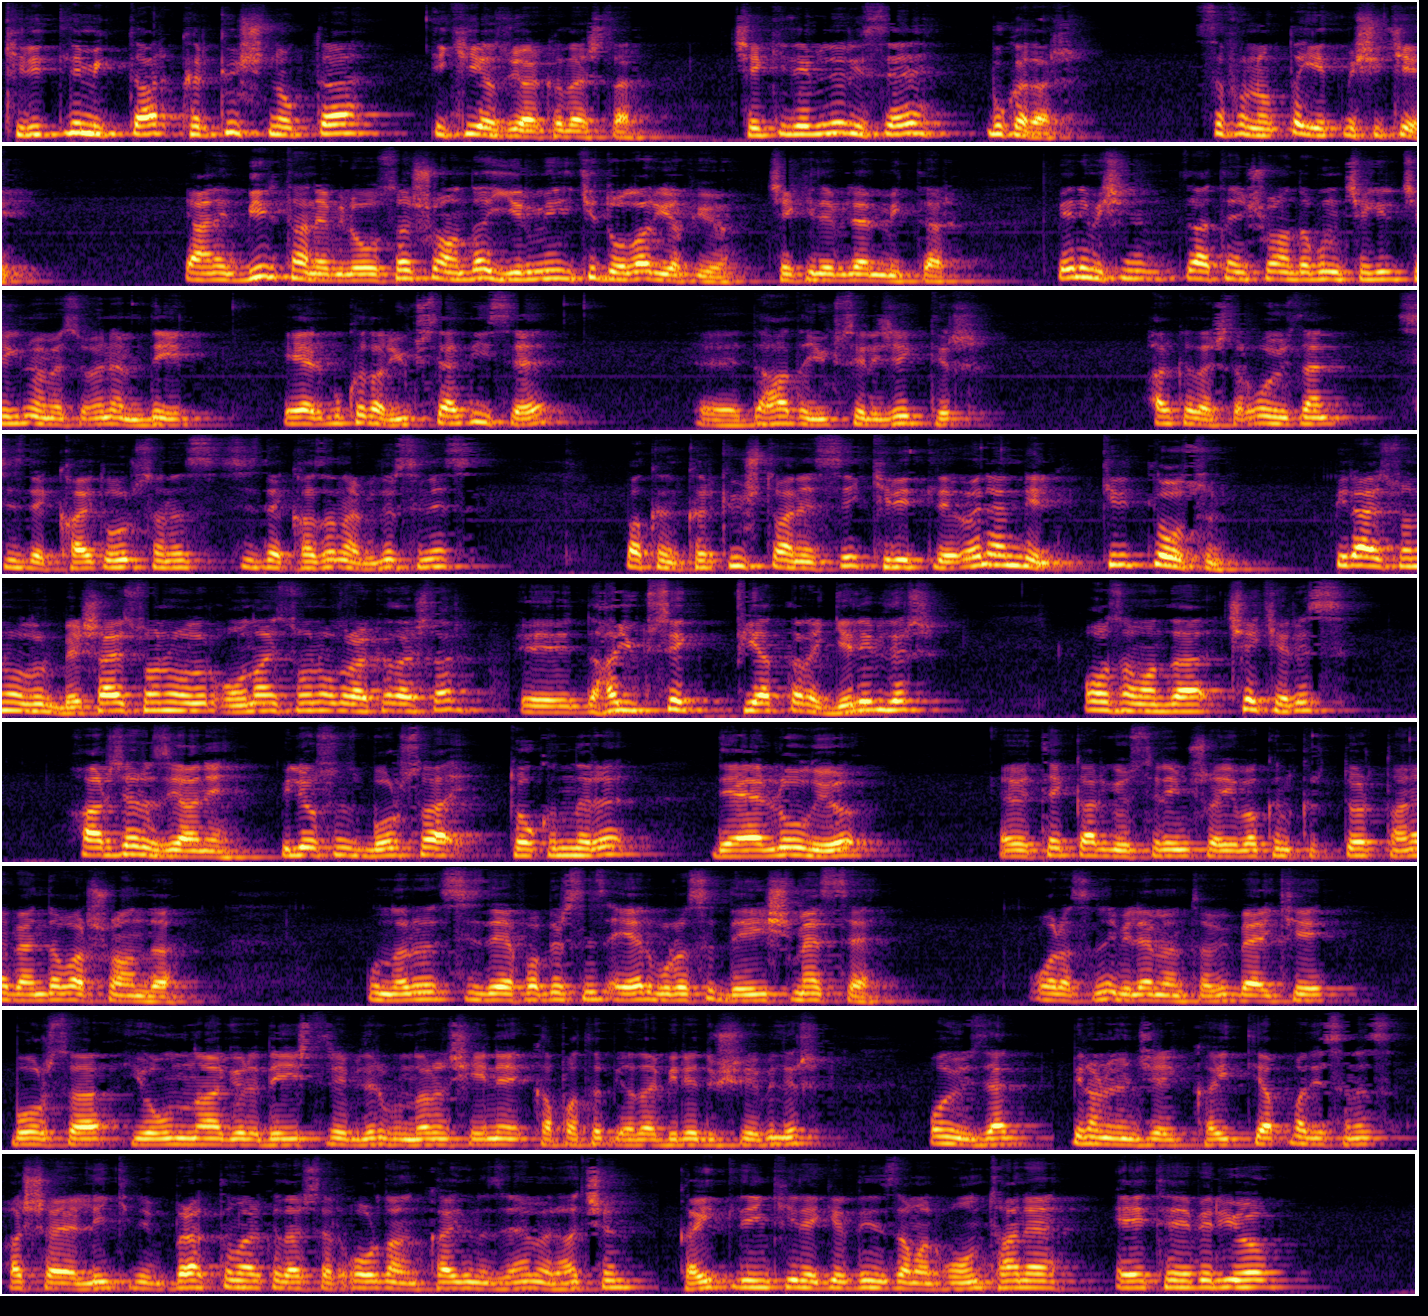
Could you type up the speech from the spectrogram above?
Kilitli miktar 43.2 yazıyor arkadaşlar. Çekilebilir ise bu kadar. 0.72. Yani bir tane bile olsa şu anda 22 dolar yapıyor çekilebilen miktar. Benim için zaten şu anda bunun çekilip çekilmemesi önemli değil. Eğer bu kadar yükseldiyse e, daha da yükselecektir. Arkadaşlar o yüzden siz de kayıt olursanız siz de kazanabilirsiniz. Bakın 43 tanesi kilitli. Önemli değil. Kilitli olsun. Bir ay sonra olur, 5 ay sonra olur, 10 ay sonra olur arkadaşlar. E, daha yüksek fiyatlara gelebilir. O zaman da çekeriz, harcarız yani. Biliyorsunuz borsa tokenları değerli oluyor. Evet tekrar göstereyim şurayı. Bakın 44 tane bende var şu anda. Bunları siz de yapabilirsiniz eğer burası değişmezse. Orasını bilemem tabi. Belki borsa yoğunluğa göre değiştirebilir. Bunların şeyini kapatıp ya da bire düşürebilir. O yüzden bir an önce kayıt yapmadıysanız aşağıya linkini bıraktım arkadaşlar. Oradan kaydınızı hemen açın. Kayıt linkiyle girdiğiniz zaman 10 tane ET veriyor.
